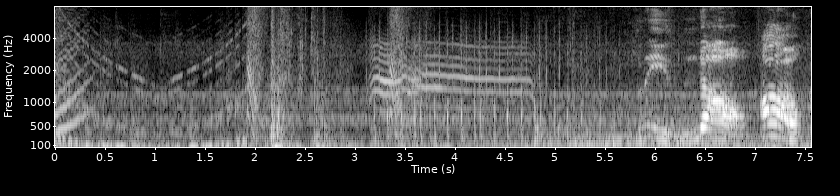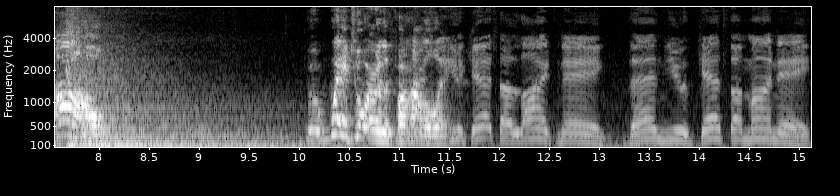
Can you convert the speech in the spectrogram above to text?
no. Oh, oh. We're way too early for First You get the lightning, then you get the money,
